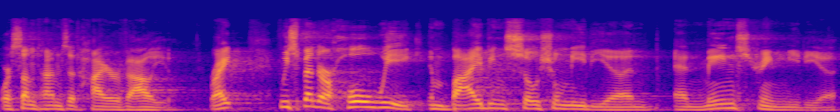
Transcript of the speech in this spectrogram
or sometimes at higher value right? If we spend our whole week imbibing social media and, and mainstream media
